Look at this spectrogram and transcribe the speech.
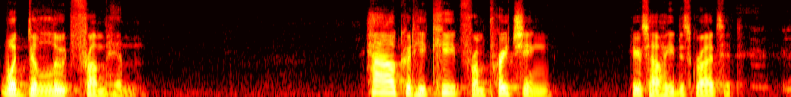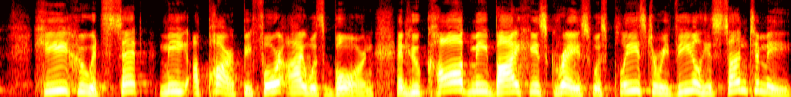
would dilute from him. How could he keep from preaching? Here's how he describes it. He who had set me apart before I was born and who called me by his grace was pleased to reveal his Son to me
